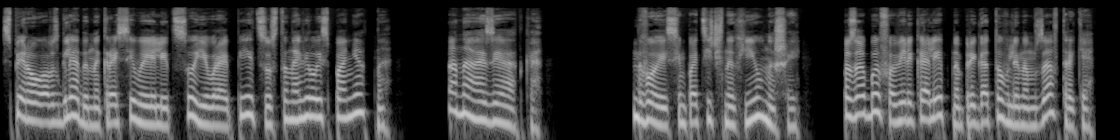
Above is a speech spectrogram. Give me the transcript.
С первого взгляда на красивое лицо европейцу становилось понятно — она азиатка. Двое симпатичных юношей, позабыв о великолепно приготовленном завтраке,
